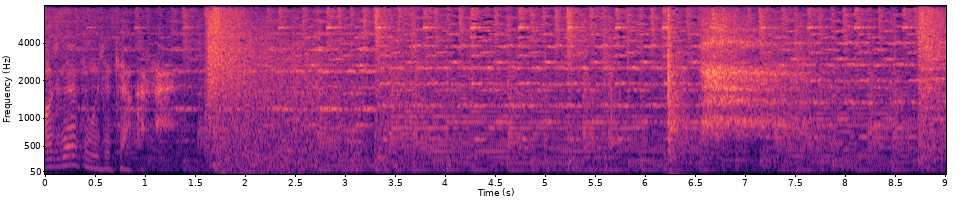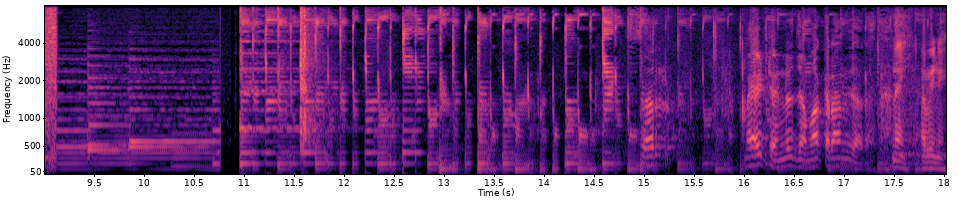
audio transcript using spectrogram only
समझ गया कि मुझे क्या करना है। सर मैं टेंडर जमा कराने जा रहा था। नहीं अभी नहीं।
